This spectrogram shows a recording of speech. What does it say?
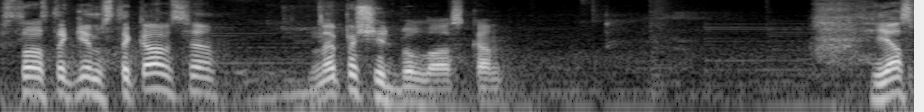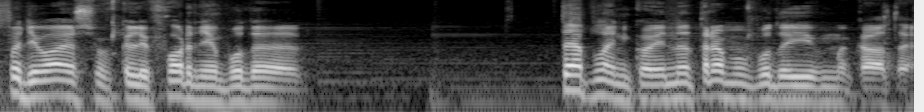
Хто з таким стикався? Не пишіть, будь ласка. Я сподіваюся, що в Каліфорнії буде тепленько і не треба буде її вмикати.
